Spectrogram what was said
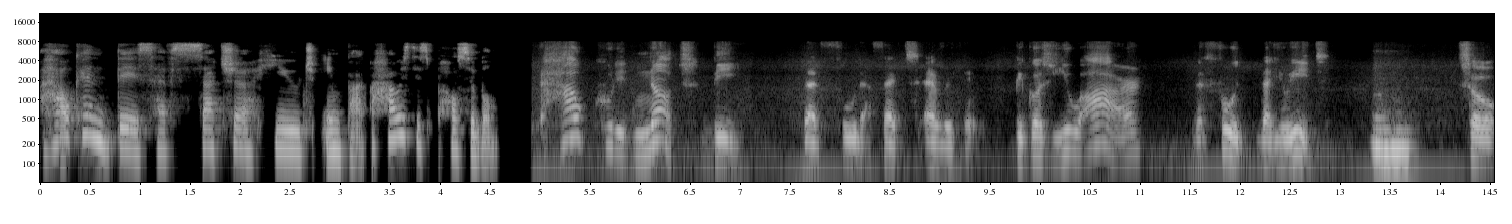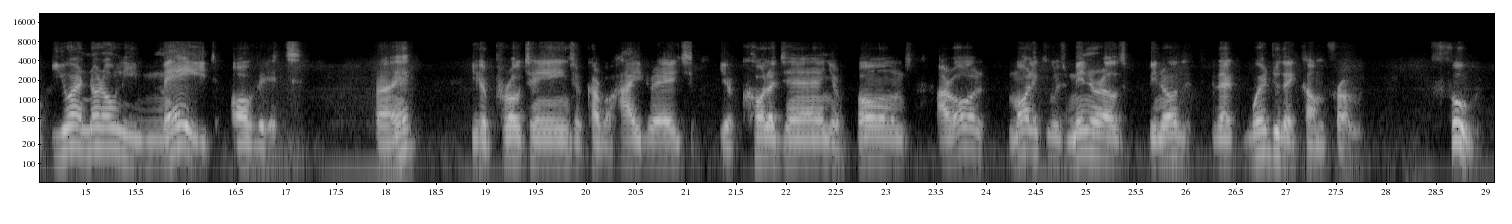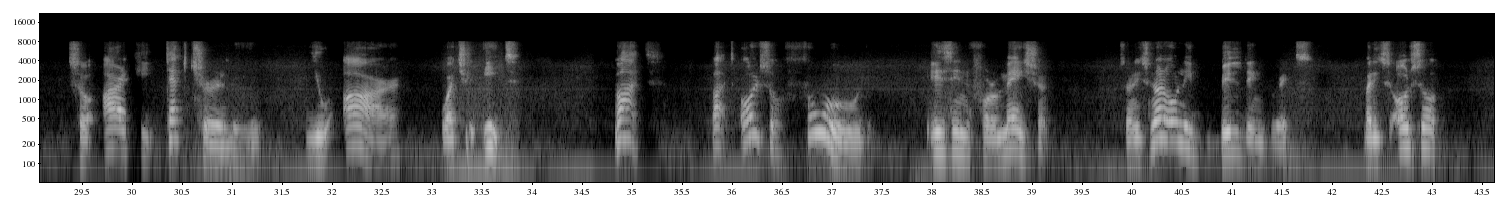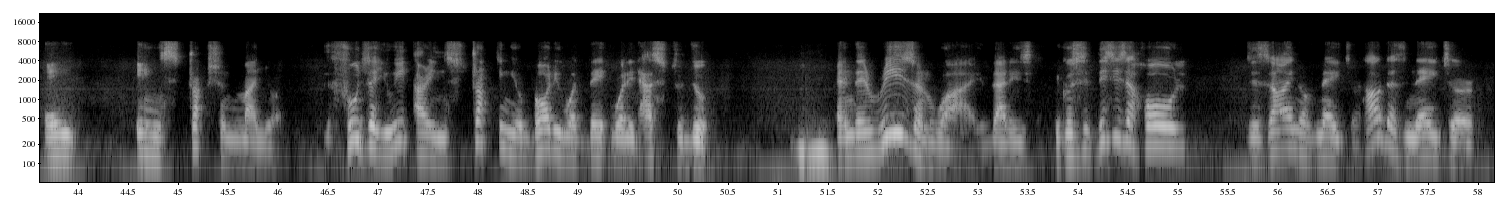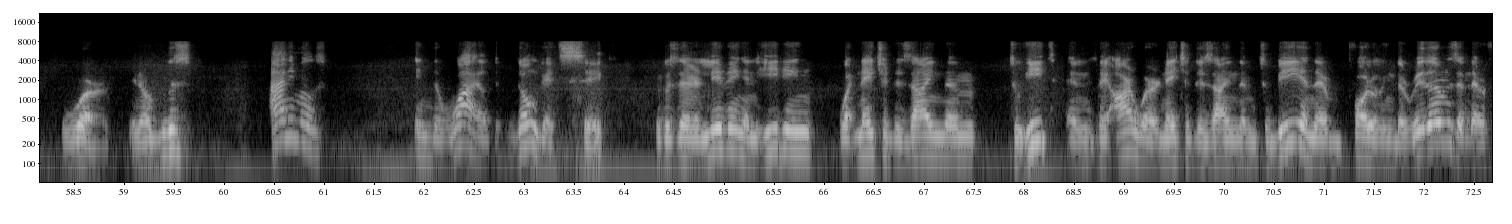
How can this have such a huge impact? How is this possible? How could it not be that food affects everything? Because you are the food that you eat. Mm-hmm. So you are not only made of it, right? Your proteins, your carbohydrates, your collagen, your bones are all molecules, minerals, you know, that where do they come from? Food. So architecturally, you are what you eat. But but also food is information. So it's not only building bricks, but it's also a instruction manual. The foods that you eat are instructing your body what they what it has to do. And the reason why that is because this is a whole design of nature. How does nature work? You know, because animals in the wild don't get sick because they're living and eating what nature designed them to eat, and they are where nature designed them to be, and they're following the rhythms and they're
